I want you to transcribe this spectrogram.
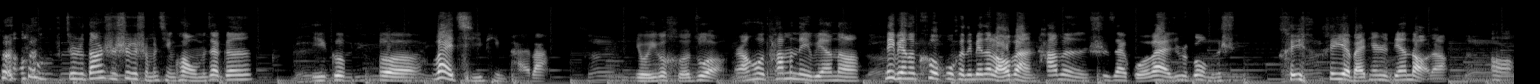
就是当时是个什么情况？我们在跟一个呃外企品牌吧。有一个合作，然后他们那边呢，那边的客户和那边的老板，他们是在国外，就是跟我们的黑黑夜白天是颠倒的。哦，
